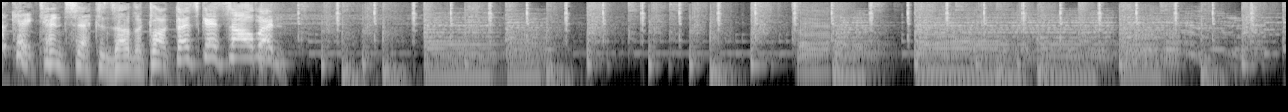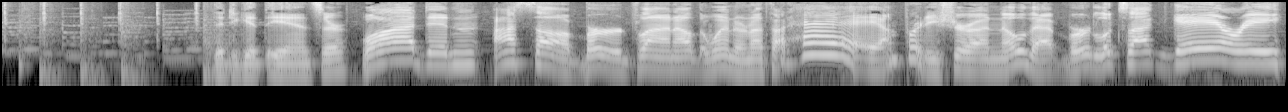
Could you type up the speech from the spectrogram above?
Okay, 10 seconds on the clock. Let's get solving. Did you get the answer? Well, I didn't. I saw a bird flying out the window and I thought, hey, I'm pretty sure I know that bird. Looks like Gary.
